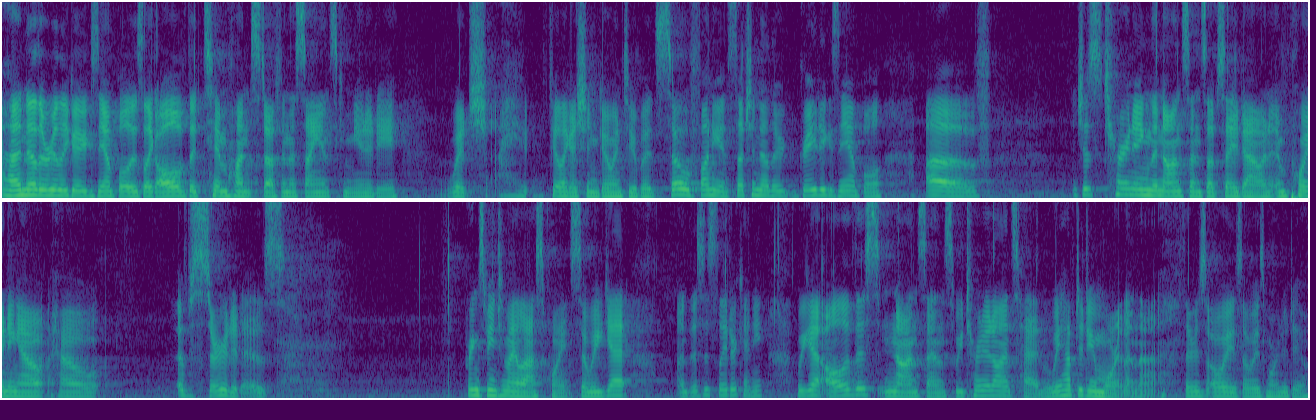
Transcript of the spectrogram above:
Another really good example is like all of the Tim Hunt stuff in the science community which I feel like I shouldn't go into, but it's so funny. It's such another great example of just turning the nonsense upside down and pointing out how absurd it is. Brings me to my last point. So we get, uh, this is Sleater-Kinney, we get all of this nonsense, we turn it on its head, but we have to do more than that. There's always, always more to do.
